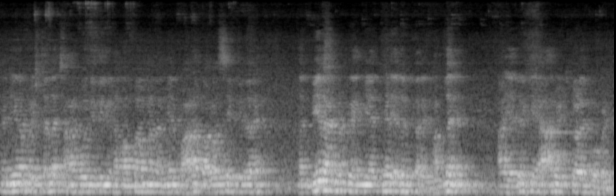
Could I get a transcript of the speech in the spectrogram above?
ನಾನು ಏನಪ್ಪ ಇಷ್ಟೆಲ್ಲ ಚೆನ್ನಾಗಿ ಓದಿದ್ದೀನಿ, ನಮ್ಮ ಅಪ್ಪ, ಅಮ್ಮ ನನ್ನ ಮೇಲೆ ಭಾಳ ಭರವಸೆ ಇಟ್ಟಿದ್ದಾರೆ. ನಾನು ಬೇರೆ ಆಗ್ಬಿಟ್ರೆ ಹೆಂಗೆ? ಅಂತ ಹೇಳಿ ಎದುರ್ತಾರೆ. ಮೊದಲೇ ಆ ಹೆದರಿಕೆ ಯಾರು ಇಟ್ಕೊಳ್ಳೋಕೆ ಹೋಗ್ಬೇಡಿ.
